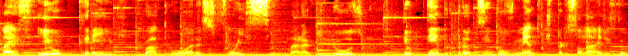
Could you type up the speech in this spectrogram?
Mas eu creio que 4 horas foi sim maravilhoso. Deu tempo para o desenvolvimento de personagens, deu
